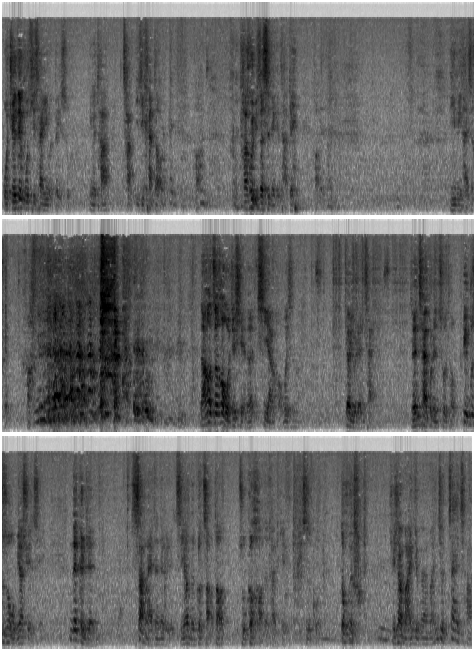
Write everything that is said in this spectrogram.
我绝对不替蔡英文背书，因为他。他已经看到了，好，他会比这四年更差，对，好，黎明还是很好，然后之后我就写了夕阳红，为什么？要有人才，人才不能出头，并不是说我们要选谁，那个人上来的那个人，只要能够找到足够好的团队治国，都会好。就像马英九，马英九再差，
